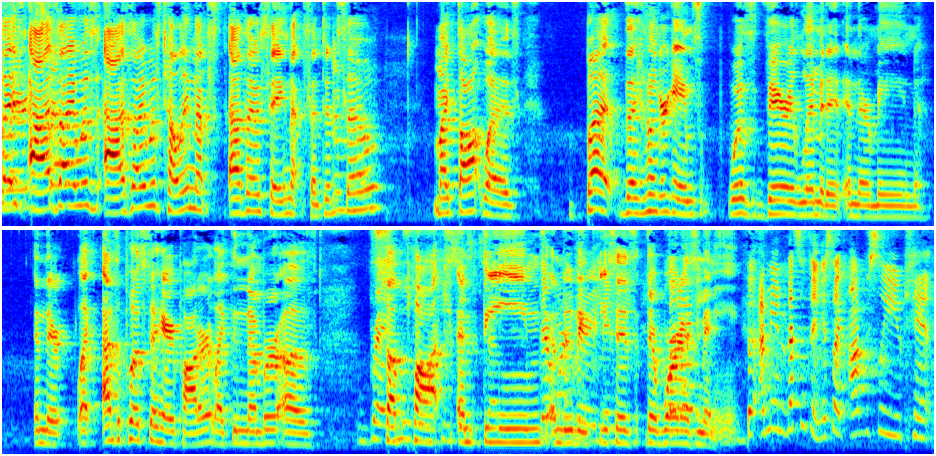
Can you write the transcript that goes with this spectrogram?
I as stuff. I was as I was telling that as I was saying that sentence though, Mm-hmm. my thought was, but the Hunger Games was very limited in their main in their like as opposed to Harry Potter, like the number of subplots and themes and moving pieces, many. there weren't But as many. But I mean, that's the thing. It's like obviously you can't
